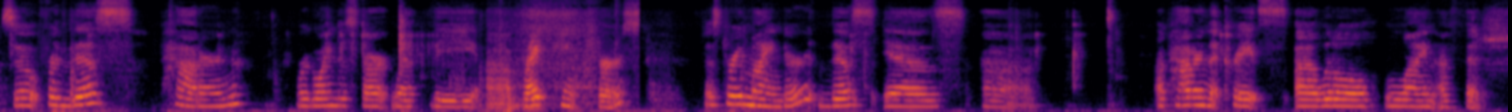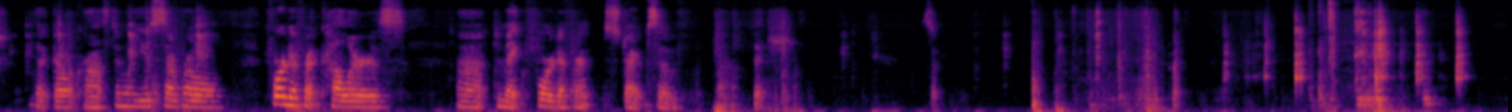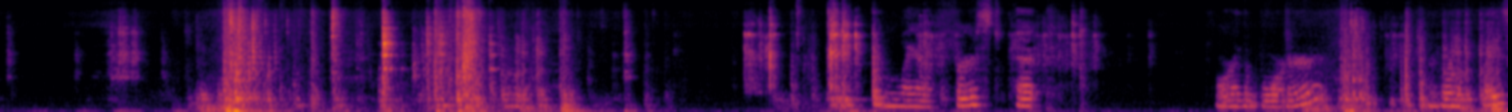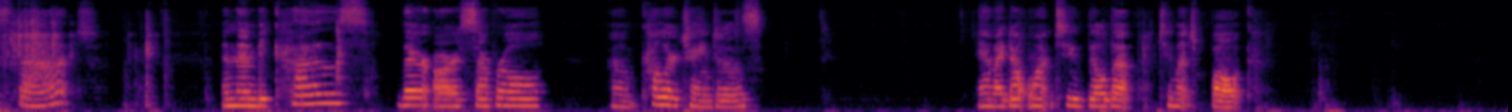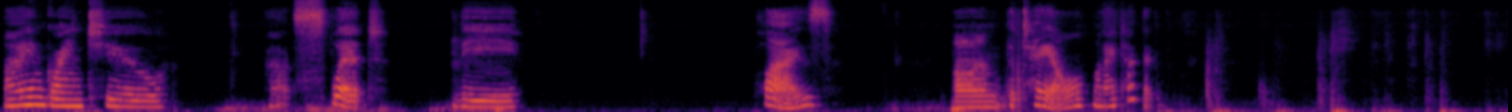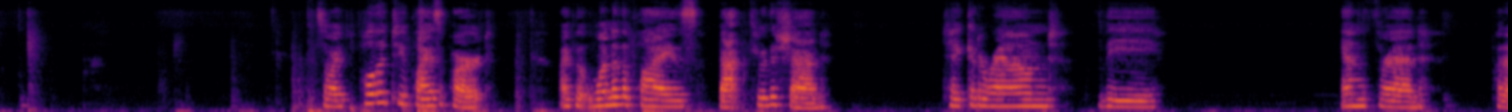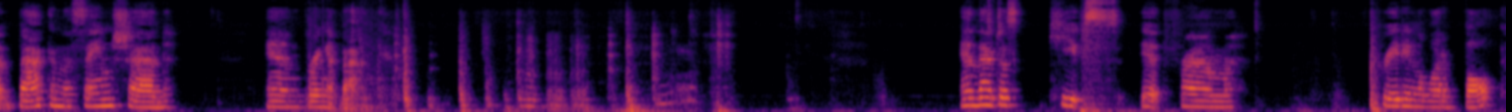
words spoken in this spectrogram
So for this pattern, we're going to start with the uh, bright pink first. Just a reminder, this is uh, a pattern that creates a little line of fish that go across and we use several, four different colors uh, to make four different stripes of uh, fish. So. Our first pick for the border. We're going to place that. And then because there are several um, color changes and I don't want to build up too much bulk, I am going to uh, split the plies on the tail when I tuck it. So I pull the two plies apart. I put one of the plies back through the shed, take it around the end thread, put it back in the same shed, and bring it back. And that just keeps it from creating a lot of bulk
